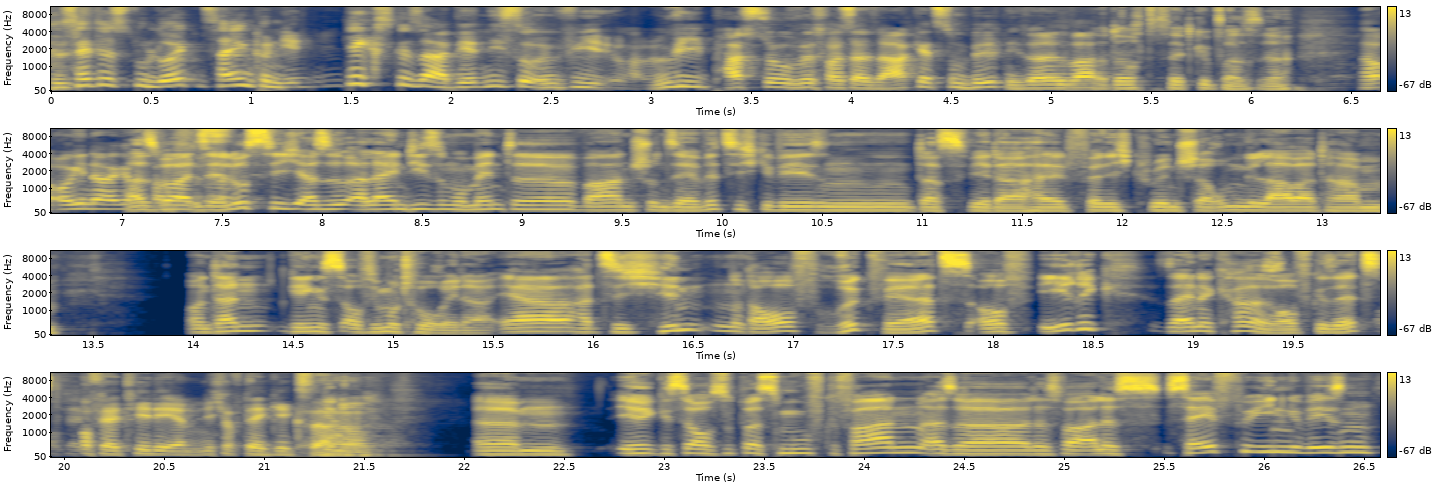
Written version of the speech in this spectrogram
das hättest du Leuten zeigen können. Die hätten nichts gesagt. Die hätten nicht so irgendwie, irgendwie passt so, was er sagt, jetzt zum Bild nicht, sondern es ja, war, doch, das hätte gepasst, ja. war original Also es war halt sehr lustig. Also allein diese Momente waren schon sehr witzig gewesen, dass wir da halt völlig cringe da rumgelabert haben. Und dann ging es auf die Motorräder. Er hat sich hinten rauf, rückwärts, auf Erik seine Karre raufgesetzt. Auf der TDM, nicht auf der Gigs. Genau. Ähm, Erik ist auch super smooth gefahren, also das war alles safe für ihn gewesen.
